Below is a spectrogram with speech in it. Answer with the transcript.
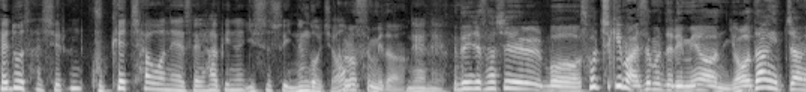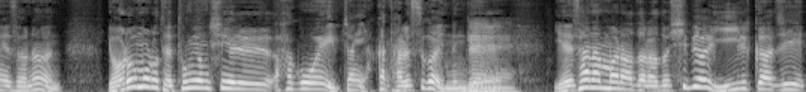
해도 sa실은 국회 차원에서의 합의는 있을 수 있는 거죠. 그렇습니다. 네네. 근데 이제 사실 뭐 솔직히 말씀을 드리면 여당 입장에서는 여러모로 대통령실하고의 입장이 약간 다를 수가 있는 게 네네. 예산안만 하더라도 12월 2일까지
